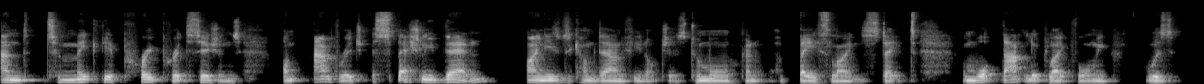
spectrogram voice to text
And to make the appropriate decisions on average, especially then, I needed to come down a few notches to more kind of a baseline state. And what that looked like for me was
